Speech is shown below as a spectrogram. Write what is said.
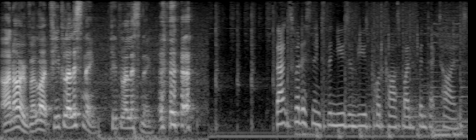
I know, but like people are listening. People are listening. Thanks for listening to the News and Views podcast by the FinTech Times.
